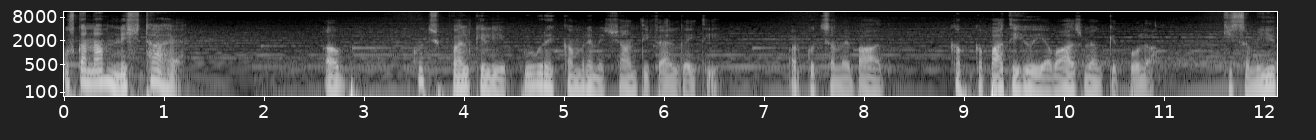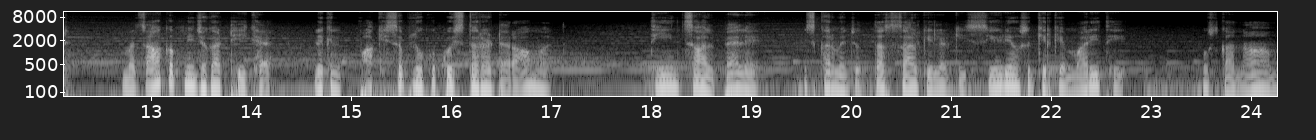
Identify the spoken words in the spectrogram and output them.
उसका नाम निष्ठा है। अब कुछ पल के लिए पूरे कमरे में शांति फैल गई थी और कुछ समय बाद कप कपाती हुई आवाज़ में अंकित बोला कि समीर, मज़ाक अपनी जगह ठीक है, लेकिन बाकी सब लोगों को इस तरह डराओ मत। तीन साल पहले इस घर में जो दस साल की लड़की सीढ़ियों से गिर के मरी थी, उसका नाम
